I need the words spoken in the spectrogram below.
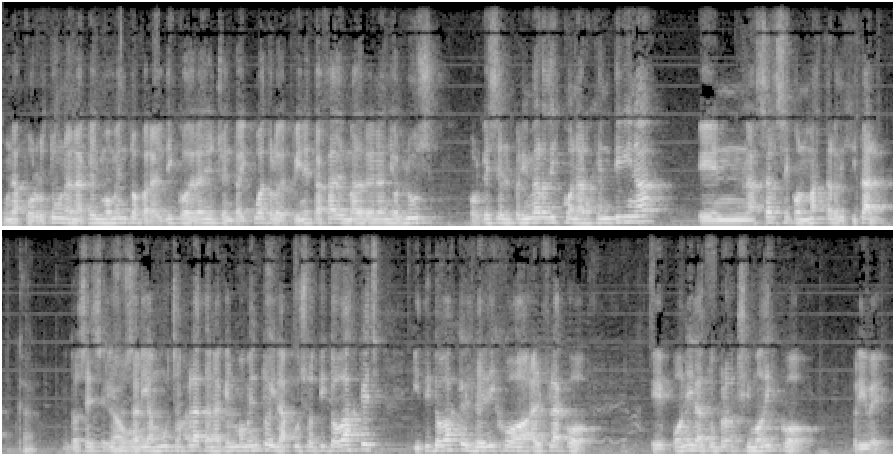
una fortuna en aquel momento para el disco del año 84 de Spinetta Jade, Madre de Años Luz, porque es el primer disco en Argentina en hacerse con máster digital. Claro. Entonces eso salía mucha plata en aquel momento y la puso Tito Vázquez y Tito Vázquez le dijo al flaco, eh, a tu próximo disco privé.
